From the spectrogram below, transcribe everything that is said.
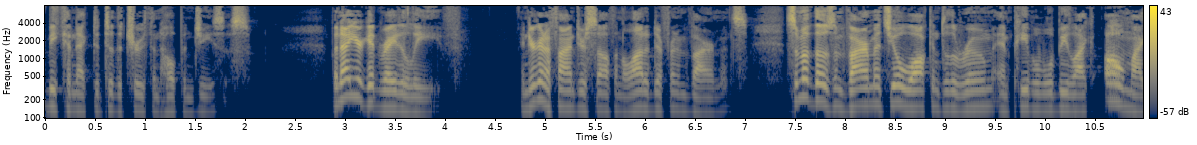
be connected to the truth and hope in Jesus. But now you're getting ready to leave. And you're going to find yourself in a lot of different environments. Some of those environments, you'll walk into the room and people will be like, oh my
